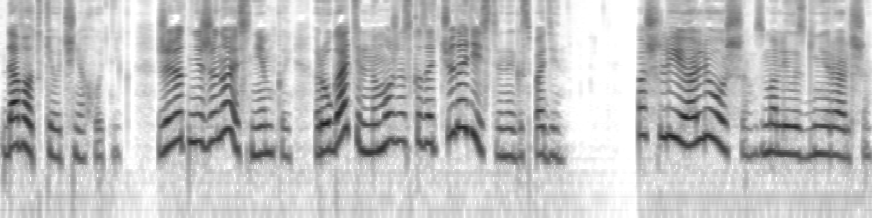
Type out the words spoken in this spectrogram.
Да водки очень охотник. Живет не женой, а с немкой. Ругатель, но, можно сказать, чудодейственный господин. «Пошли, Алёша!» — взмолилась генеральша.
